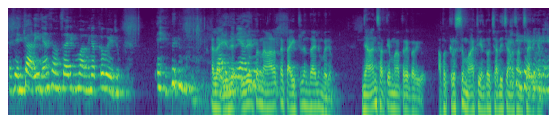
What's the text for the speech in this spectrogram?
പക്ഷെ എനിക്കറിയില്ല ഞാൻ സംസാരിക്കുമ്പോൾ അങ്ങനെയൊക്കെ വരും. അല്ല ഇത് ഇതിപ്പോ നാളത്തെ ടൈറ്റിൽ എന്തായാലും വരും. ഞാൻ സത്യം മാത്രമേ പറയൂ. അപ്പൊ ക്രിസ് മാറ്റി എന്തോ ചതിച്ചാണ് സംസാരിക്കുന്നത്.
